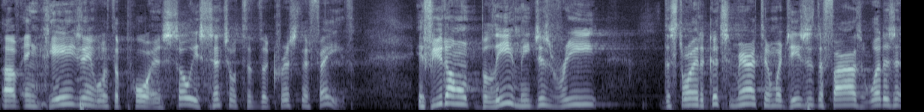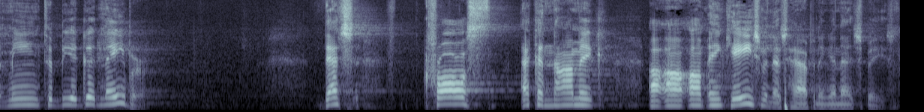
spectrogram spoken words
of engaging with the poor, is so essential to the Christian faith. If you don't believe me, just read the story of the Good Samaritan where Jesus defines what does it mean to be a good neighbor. That's cross economic uh, uh, um, engagement that's happening in that space.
